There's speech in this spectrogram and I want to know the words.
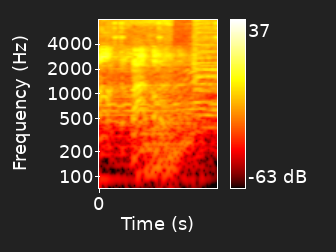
Start battle!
